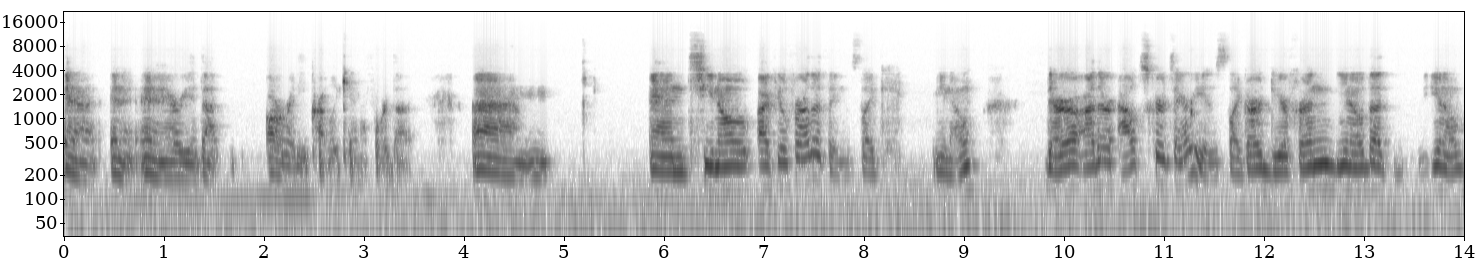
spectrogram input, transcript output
in, a, in, a, in an area that already probably can't afford that. Um, and you know i feel for other things like you know there are other outskirts areas like our dear friend you know that you know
